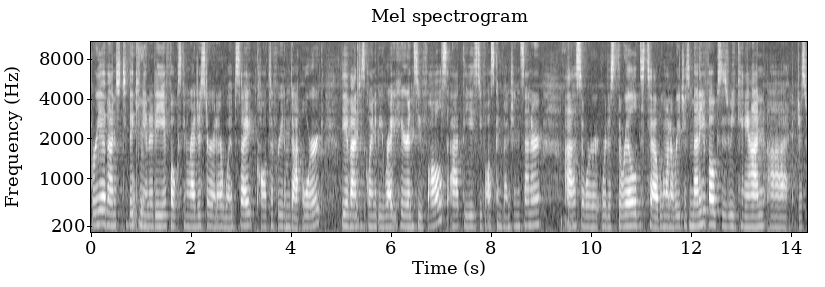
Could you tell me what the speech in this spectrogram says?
Free event to the Okay. community. Folks can register at our website, calltofreedom.org. The event is going to be right here in Sioux Falls at the Sioux Falls Convention Center. Uh, so we're, we're just thrilled to, we want to reach as many folks as we can uh, just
